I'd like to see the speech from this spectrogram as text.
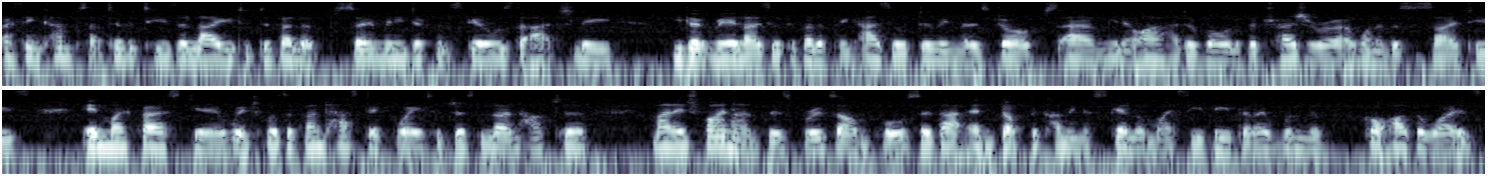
I think campus activities allow you to develop so many different skills that actually you don't realize you're developing as you're doing those jobs. Um, you know, I had a role of a treasurer at one of the societies in my first year, which was a fantastic way to just learn how to manage finances, for example. So that ended up becoming a skill on my CV that I wouldn't have got otherwise.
